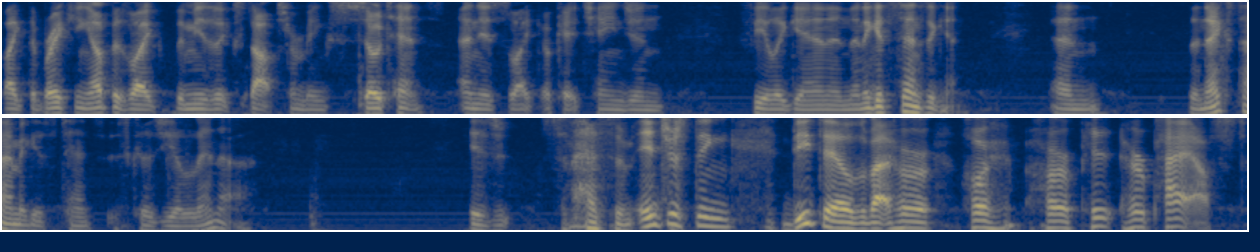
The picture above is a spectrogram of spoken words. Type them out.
like the breaking up is like the music stops from being so tense and it's like okay, change and feel again and then it gets tense again. And the next time it gets tense is cuz Yelena is some, has some interesting details about her her her her past.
